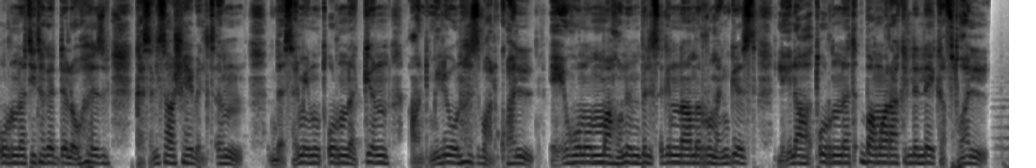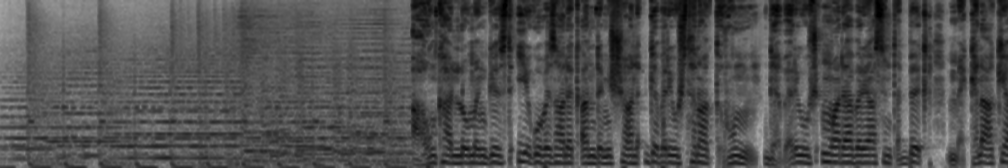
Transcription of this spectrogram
ጦርነት የተገደለው ሕዝብ ከ60 ሺህ አይበልጥም። በሰሜኑ ጦርነት ግን አንድ ሚሊዮን ሕዝብ አልቋል። ይሄ ሆኖም አሁንም ብልጽግና መሩ መንግስት ሌላ ጦርነት በአማራ ክልል ላይ ከፍቷል። አሁን ካለው መንግስት የጎበዝ አለቃ እንደሚሻል ገበሬዎች ተናገሩ። ገበሬዎች ማዳበሪያ ስንጠብቅ መከላከያ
